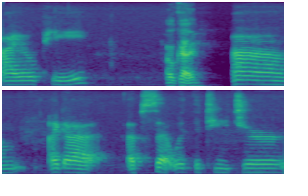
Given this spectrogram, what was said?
iop Okay. um, I got upset with the teacher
